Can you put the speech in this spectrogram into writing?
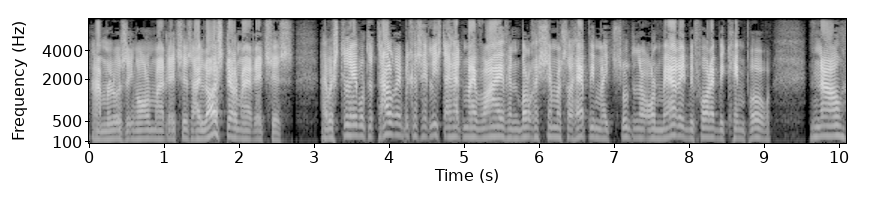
I'm losing all my riches. I lost all my riches. I was still able to tolerate because at least I had my wife, and Baruch Hashem, I'm so happy my children are all married before I became poor. Now,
